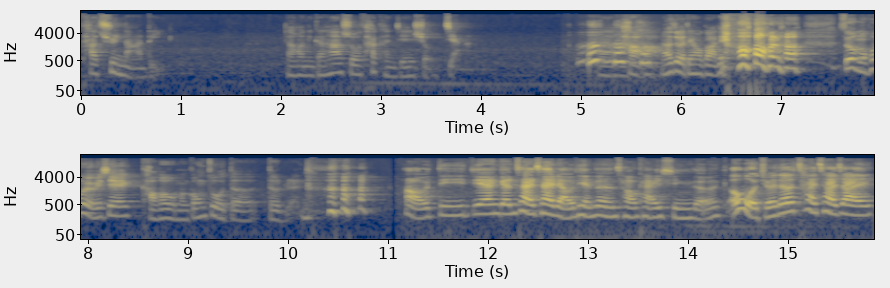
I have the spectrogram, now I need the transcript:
他去哪里？然后你跟他说他可能今天休假，嗯、好，然后就把电话挂掉了。所以我们会有一些考核我们工作的的人。好的，今天跟菜菜聊天真的超开心的。而我觉得菜菜在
